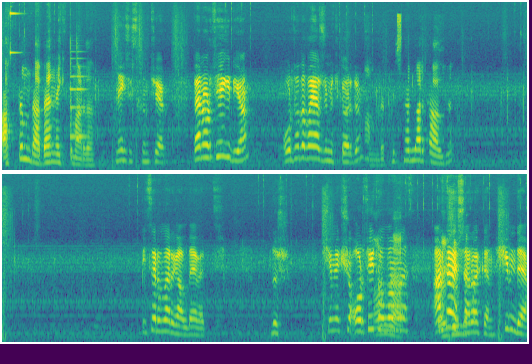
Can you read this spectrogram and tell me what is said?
attım da benle gittim Arda. Neyse sıkıntı yok. Ben ortaya gidiyorum. Ortada bayağı zümrüt gördüm. Tamamdır. Sarılar kaldı. Bir sarılar kaldı evet. Dur. Şimdi şu ortayı toplamı... Arkadaşlar özünde- bakın şimdi.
